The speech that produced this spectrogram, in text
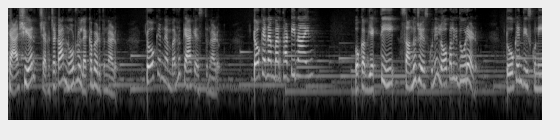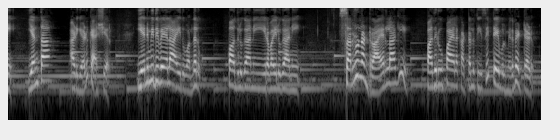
క్యాషియర్ చకచకా నోట్లు లెక్క పెడుతున్నాడు. టోకెన్ నెంబర్లు కేకేస్తున్నాడు టోకెన్ నెంబర్ థర్టీ నైన్. ఒక వ్యక్తి సందు చేసుకుని లోపలికి దూరాడు. టోకెన్ తీసుకుని ఎంత? అడిగాడు క్యాషియర్. ఎనిమిది వేల ఐదు వందలు. పదులు గాని ఇరవైలు గాని. సర్రున డ్రాయర్ లాగి పది రూపాయల కట్టలు తీసి టేబుల్ మీద పెట్టాడు.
